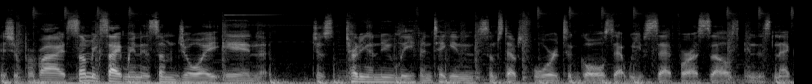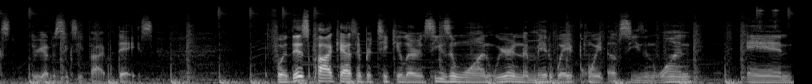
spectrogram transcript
it should provide some excitement and some joy in just turning a new leaf and taking some steps forward to goals that we've set for ourselves in this next 365 days. For this podcast in particular, in season one, we're in the midway point of season one. And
